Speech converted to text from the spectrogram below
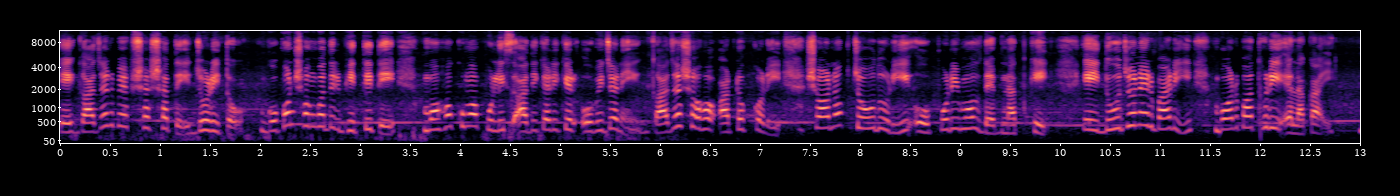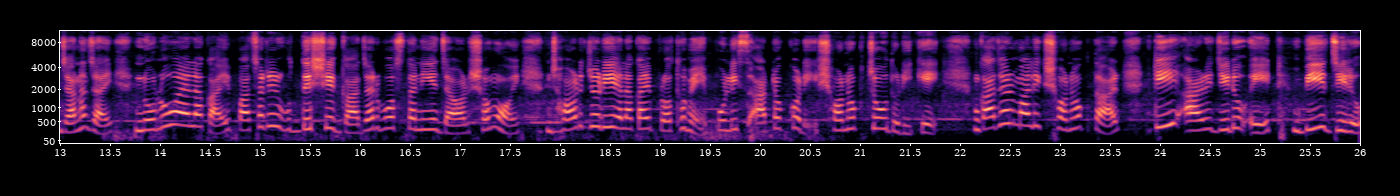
এই গাঁজার ব্যবসার সাথে জড়িত। গোপন সংবাদের ভিত্তিতে মহকুমা পুলিশ আধিকারিকের অভিযানে গাঁজাসহ আটক করে সনক চৌধুরী ও পরিমল দেবনাথকে। এই দুজনের বাড়ি বরপাথুরি এলাকায়। জানা যায়, নলুয়া এলাকায় পাচারের উদ্দেশ্যে গাজার বস্তা নিয়ে যাওয়ার সময় ঝড়জড়ি এলাকায় প্রথমে পুলিশ আটক করে সনক চৌধুরীকে। গাজার মালিক সনক তার T R zero eight, B zero,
